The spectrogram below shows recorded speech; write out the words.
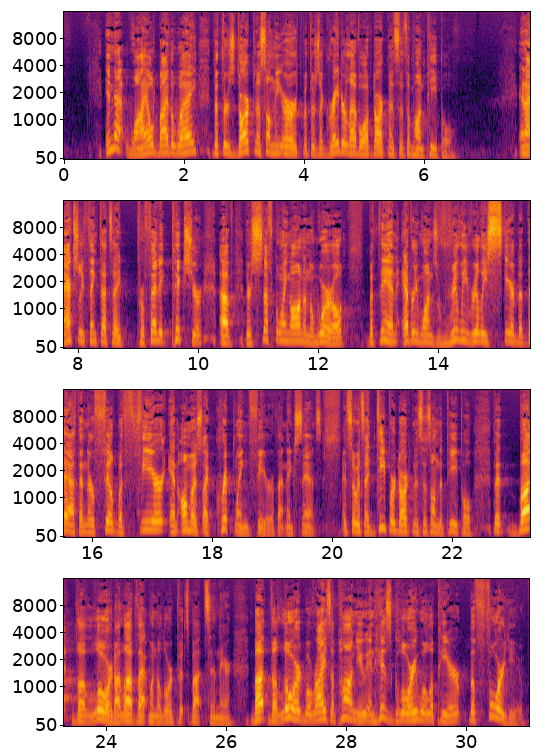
Isn't that wild, by the way, that there's darkness on the earth, but there's a greater level of darkness that's upon people? And I actually think that's a prophetic picture of there's stuff going on in the world, but then everyone's really, really scared to death and they're filled with fear and almost a crippling fear, if that makes sense. And so it's a deeper darkness that's on the people. But, but the Lord, I love that when the Lord puts buts in there. But the Lord will rise upon you and his glory will appear before you.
